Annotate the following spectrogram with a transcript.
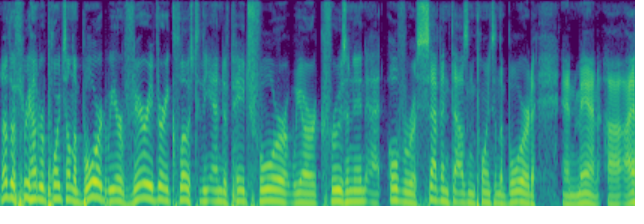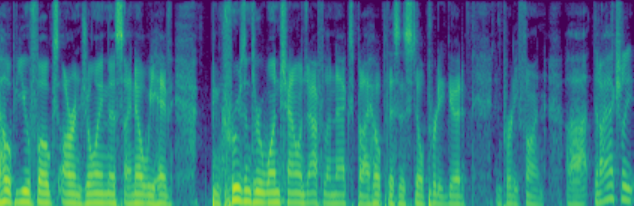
Another 300 points on the board. We are very, very close to the end of page four. We are cruising in at over 7,000 points on the board. And man, uh, I hope you folks are enjoying this. I know we have been cruising through one challenge after the next, but I hope this is still pretty good and pretty fun. Uh, did I actually?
